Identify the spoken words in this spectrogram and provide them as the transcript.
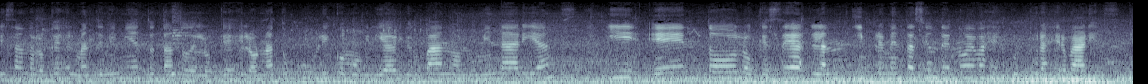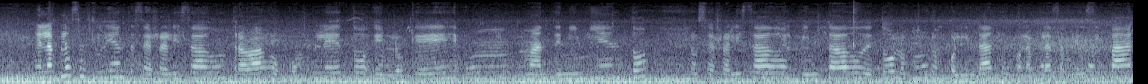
realizando lo que es el mantenimiento tanto de lo que es el ornato público, mobiliario urbano, luminarias y en todo lo que sea la implementación de nuevas esculturas herbarias. En la Plaza Estudiantes se ha realizado un trabajo completo en lo que es un mantenimiento, se ha realizado el pintado de todos los muros colindantes con la plaza principal,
